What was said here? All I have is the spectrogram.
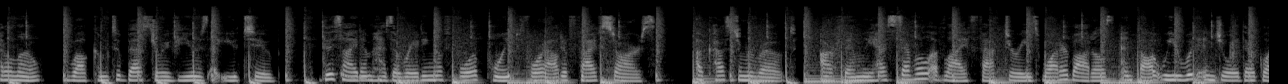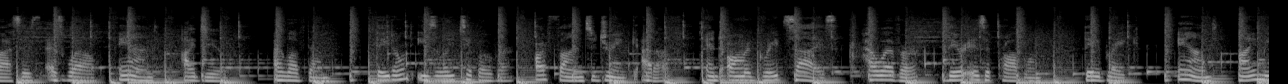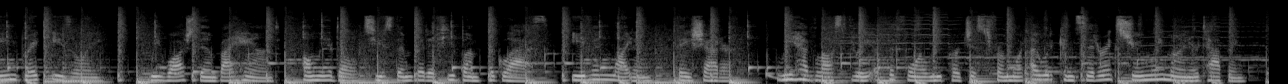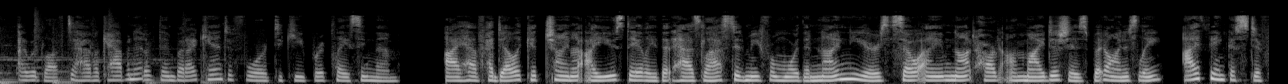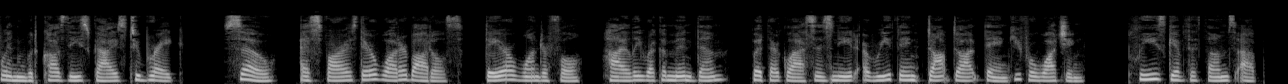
Hello, welcome to Best Reviews at YouTube. This item has a rating of 4.4 out of 5 stars. A customer wrote, Our family has several of Lifefactory's water bottles and thought we would enjoy their glasses as well, and, I do. I love them. They don't easily tip over, are fun to drink out of, and are a great size, however, there is a problem. They break. And, I mean break easily. We wash them by hand, only adults use them but if you bump the glass, even lighten, they shatter. We have lost three of the four we purchased from what I would consider extremely minor tapping. I would love to have a cabinet of them but I can't afford to keep replacing them. I have had delicate china I use daily that has lasted me for more than 9 years so I am not hard on my dishes but honestly, I think a stiff wind would cause these guys to break. So, as far as their water bottles, they are wonderful, highly recommend them, but their glasses need a rethink. Thank you for watching. Please give the thumbs up,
